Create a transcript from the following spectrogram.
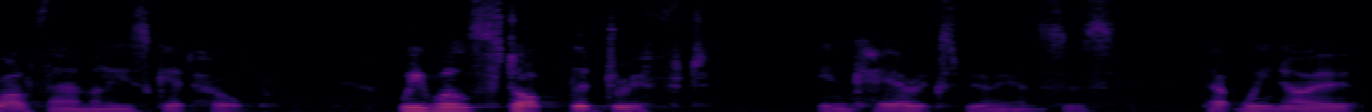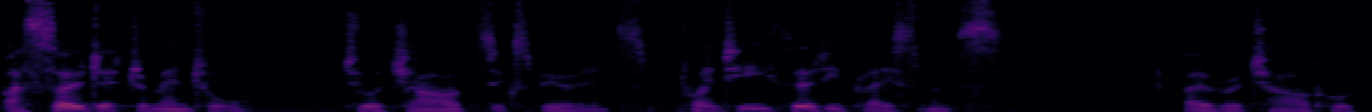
while families get help. We will stop the drift in care experiences that we know are so detrimental to a child's experience 20, 30 placements over a childhood.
